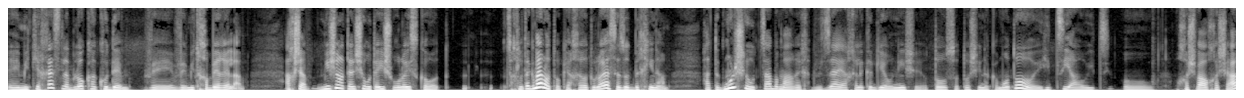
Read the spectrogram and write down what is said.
אה, מתייחס לבלוק הקודם ו- ומתחבר אליו. עכשיו, מי שנותן שירותי אישור לעסקאות, צריך לתגמל אותו, כי אחרת הוא לא יעשה זאת בחינם. התגמול שהוצע במערכת, וזה היה החלק הגאוני שאותו סטושי נקמוטו הציע או, הצ... או, או חשבה או חשב,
